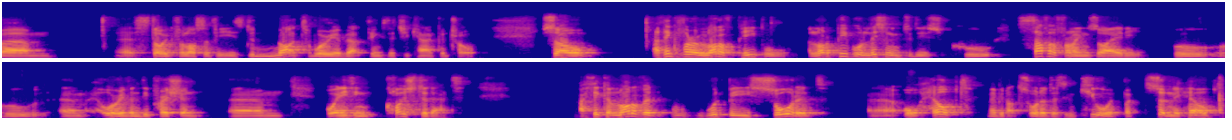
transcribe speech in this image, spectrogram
um, uh, stoic philosophy is to not worry about things that you can't control so i think for a lot of people a lot of people listening to this who suffer from anxiety who who um, or even depression um, or anything close to that. I think a lot of it would be sorted uh, or helped, maybe not sorted as in cured, but certainly helped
